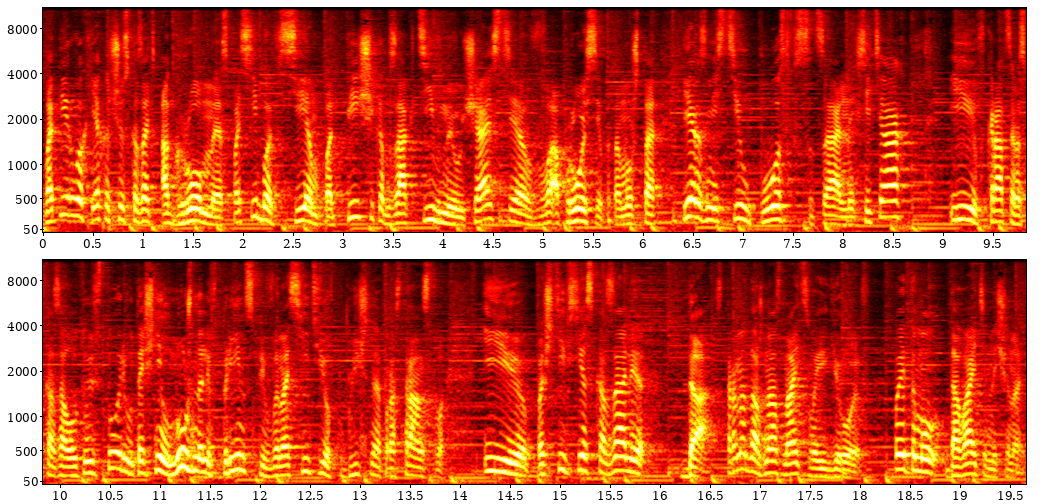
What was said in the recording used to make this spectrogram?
Во-первых, я хочу сказать огромное спасибо всем подписчикам за активное участие в опросе, потому что я разместил пост в социальных сетях, и вкратце рассказал эту историю, уточнил, нужно ли в принципе выносить ее в публичное пространство. И почти все сказали, да, страна должна знать своих героев. Поэтому давайте начинать.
